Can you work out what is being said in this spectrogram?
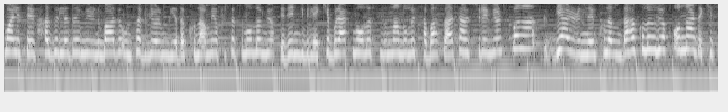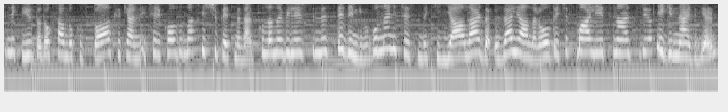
maalesef hazırladığım ürünü bazen unutabiliyorum ya da kullanmaya fırsatım olamıyor. Dediğim gibi leke bırakma olasılığından dolayı sabah zaten süremiyorum. Bana diğer ürünlerin kullanımı daha kolay oluyor. Onlar da kesinlikle %99 doğal kökenli içerik olduğuna hiç şüphe etmeden kullanabilirsiniz. Dediğim gibi bunların içerisindeki yağlar da özel yağlar olduğu için maliyetini artırıyor. İyi günler diliyorum.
